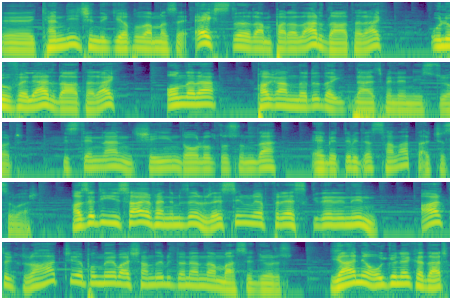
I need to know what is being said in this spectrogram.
e, kendi içindeki yapılanması ekstradan paralar dağıtarak, ulufeler dağıtarak onlara paganları da ikna etmelerini istiyordu. İstenilen şeyin doğrultusunda elbette bir de sanat açısı var. Hz. İsa Efendimizin resim ve fresklerinin artık rahatça yapılmaya başlandığı bir dönemden bahsediyoruz. Yani o güne kadar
